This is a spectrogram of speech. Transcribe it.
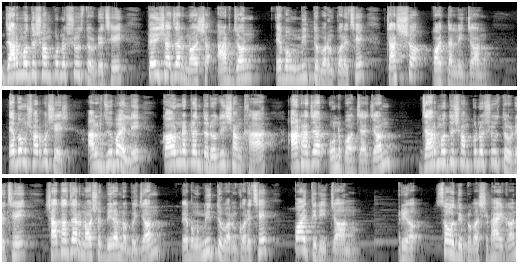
যার মধ্যে সম্পূর্ণ সুস্থ উঠেছে তেইশ হাজার নয়শো আট জন এবং মৃত্যুবরণ করেছে চারশো পঁয়তাল্লিশ জন। এবং সর্বশেষ, আল জুবাইলে করোনাক্রান্ত রোগীর সংখ্যা আট হাজার উনপঞ্চাশ জন, যার মধ্যে সম্পূর্ণ সুস্থ উঠেছে সাত হাজার নশো বিরানব্বই জন এবং মৃত্যুবরণ করেছে পঁয়ত্রিশ জন। প্রিয় সৌদি প্রবাসী ভাইগণ,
